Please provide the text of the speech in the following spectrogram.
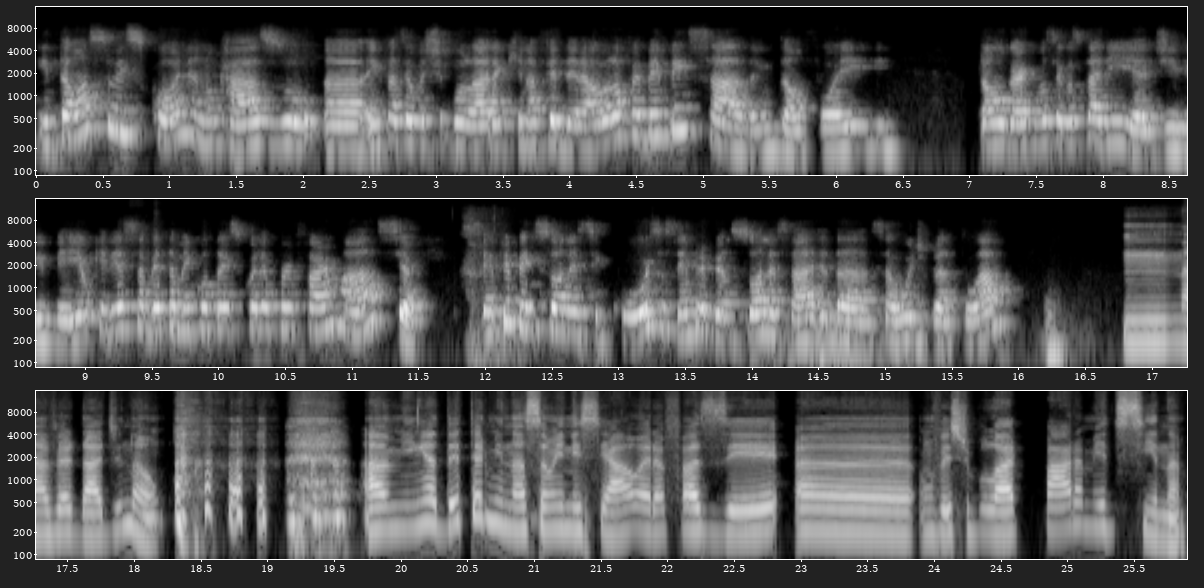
Então, a sua escolha, no caso, uh, em fazer o vestibular aqui na Federal, ela foi bem pensada. Então, foi para um lugar que você gostaria de viver. E eu queria saber também quanto à escolha por farmácia. Sempre pensou nesse curso? Sempre pensou nessa área da saúde para atuar? Na verdade, não. a minha determinação inicial era fazer uh, um vestibular para medicina.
